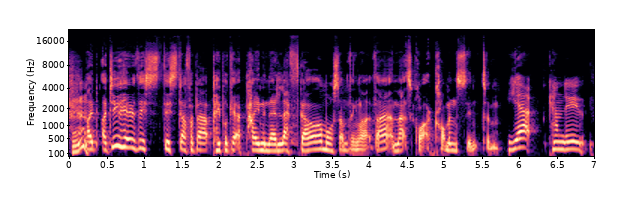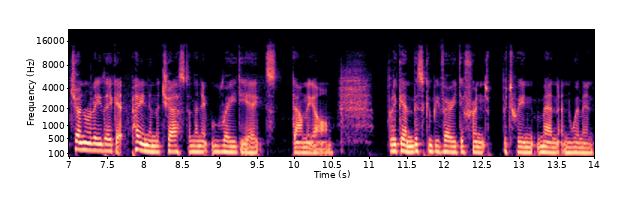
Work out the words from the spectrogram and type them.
Mm. I, I, do hear this this stuff about people get a pain in their left arm or something like that, and that's quite a common symptom. Yeah, can do. Generally, they get pain in the chest, and then it radiates down the arm. But again, this can be very different between men and women.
